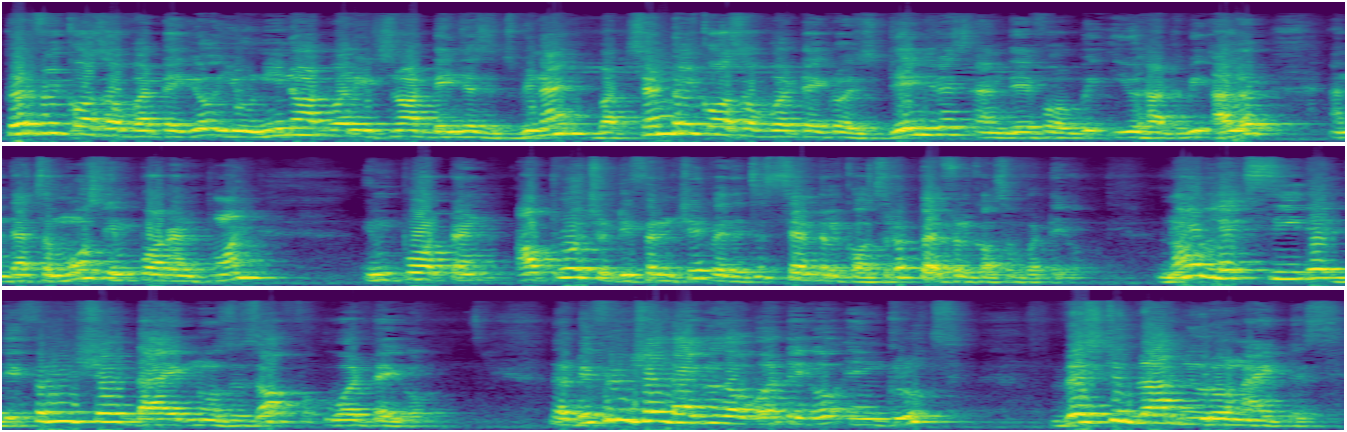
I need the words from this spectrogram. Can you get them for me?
Peripheral cause of vertigo, you need not worry, it's not dangerous, it's benign, but central cause of vertigo is dangerous and therefore you have to be alert and that's the most important point, important approach to differentiate whether it's a central cause or a peripheral cause of vertigo. Now let's see the differential diagnosis of vertigo. The differential diagnosis of vertigo includes vestibular neuronitis.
